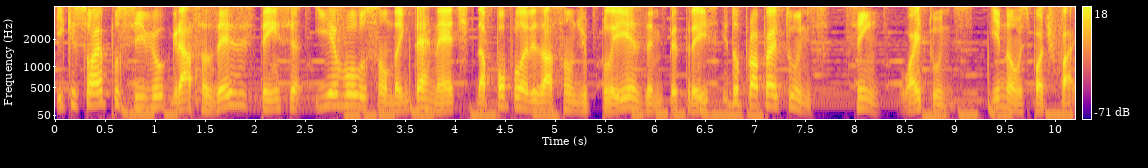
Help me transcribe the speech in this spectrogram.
e que só é possível graças à existência e evolução da internet, da popularização de players MP3 e do próprio iTunes. Sim, o iTunes, e não o Spotify.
